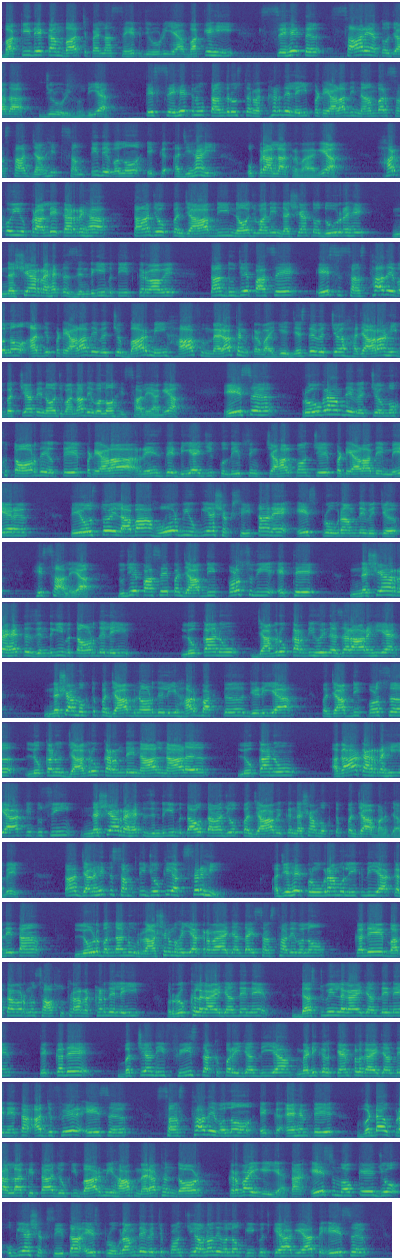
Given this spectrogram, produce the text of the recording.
ਬਾਕੀ ਦੇ ਕੰਮ ਬਾਅਦ ਚ ਪਹਿਲਾਂ ਸਿਹਤ ਜ਼ਰੂਰੀ ਆ। ਵਾਕਈ ਸਿਹਤ ਸਾਰਿਆਂ ਤੋਂ ਜ਼ਿਆਦਾ ਜ਼ਰੂਰੀ ਹੁੰਦੀ ਆ। ਤੇ ਸਿਹਤ ਨੂੰ ਤੰਦਰੁਸਤ ਰੱਖਣ ਦੇ ਲਈ ਪਟਿਆਲਾ ਦੀ ਨਾਮਵਰ ਸੰਸਥਾ ਜਨਹਿਤ ਸੰਮਤੀ ਦੇ ਵੱਲੋਂ ਇੱਕ ਅਜਿਹਾ ਹੀ ਉਪਰਾਲਾ ਕਰਵਾਇਆ ਗਿਆ। ਹਰ ਕੋਈ ਉਪਰਾਲੇ ਕਰ ਰਿਹਾ, ਤਾਂ ਜੋ ਪੰਜਾਬ ਦੀ ਨੌਜਵਾਨੀ ਨਸ਼ਿਆਂ ਤੋਂ ਦੂਰ ਰਹੇ, ਨਸ਼ਿਆਂ ਰਹਿਤ ਜ਼ਿੰਦਗੀ ਬਤੀਤ ਕਰਵਾਵੇ। ਤਾਂ ਦੂਜੇ ਪਾਸੇ ਇਸ ਸੰਸਥਾ ਦੇ ਵੱਲੋਂ ਅੱਜ ਪਟਿਆਲਾ ਦੇ ਵਿੱਚ 12ਵੀਂ ਹਾਫ ਮੈਰਾਥਨ ਕਰਵਾਈ ਗਈ, ਜਿਸ ਦੇ ਵਿੱਚ ਹਜ਼ਾਰਾਂ ਹੀ ਬੱਚਿਆਂ ਤੇ ਨੌਜਵਾਨਾਂ ਦੇ ਵੱਲੋਂ ਹਿੱਸਾ ਲਿਆ ਗਿਆ। ਇਸ ਪ੍ਰੋਗਰਾਮ ਦੇ ਵਿੱਚ ਮੁੱਖ ਤੌਰ ਦੇ ਉੱਤੇ ਪਟਿਆਲਾ ਰੇਂਜ ਦੇ ਡੀਆਈਜੀ ਕੁਲਦੀਪ ਸਿੰਘ ਚਾਹਲ ਪਹੁੰਚੇ, ਪਟਿਆਲਾ ਦੇ ਮੇਅਰ ਤੇ ਉਸ ਤੋਂ ਇਲਾਵਾ ਹੋਰ ਵੀ ਉੱਗੀਆਂ ਸ਼ਖਸੀਅਤਾਂ ਨੇ ਇਸ ਪ੍ਰੋਗਰਾਮ ਦੇ ਵਿੱਚ ਹਿੱਸਾ ਲਿਆ। ਦੂਜੇ ਪਾਸੇ ਪੰਜਾਬ ਦੀ ਪੁਲਿਸ ਵੀ ਇੱਥੇ ਨਸ਼ਿਆਂ ਰਹਿਤ ਜ਼ਿੰਦਗੀ ਬਿਤਾਉਣ ਦੇ ਲਈ ਲੋਕਾਂ ਨੂੰ ਜਾਗਰੂਕ ਕਰਦੀ ਹੋਈ ਨਜ਼ਰ ਆ ਰਹੀ ਹੈ। ਨਸ਼ਾ ਮੁਕਤ ਪੰਜਾਬ ਬਣਾਉਣ ਦੇ ਲਈ ਹਰ ਵਕਤ ਜਿਹੜੀ ਆ ਪੰਜਾਬ ਦੀ ਪੁਲਿਸ ਲੋਕਾਂ ਨੂੰ ਜਾਗਰੂਕ ਕਰਨ ਦੇ ਨਾਲ ਨਾਲ ਲੋਕਾਂ ਨੂੰ ਅਗਾਹ ਕਰ ਰਹੀ ਆ ਕਿ ਤੁਸੀਂ ਨਸ਼ਾ ਰਹਿਤ ਜ਼ਿੰਦਗੀ ਬਿਤਾਓ ਤਾਂ ਜੋ ਪੰਜਾਬ ਇੱਕ ਨਸ਼ਾ ਮੁਕਤ ਪੰਜਾਬ ਬਣ ਜਾਵੇ। ਤਾਂ ਜਨਹਿਤ ਸੰਮਤੀ ਜੋ ਕਿ ਅਕਸਰ ਹੀ ਅਜਿਹੇ ਪ੍ਰੋਗਰਾਮ ਉਲੀਕਦੀ ਆ, ਕਦੇ ਤਾਂ ਲੋੜਵੰਦਾਂ ਨੂੰ ਰਾਸ਼ਨ ਮੁਹੱਈਆ ਕਰਵਾਇਆ ਜਾਂਦਾ ਇਸ ਸੰਸਥਾ ਦੇ ਵੱਲੋਂ, ਕਦੇ ਵਾਤਾਵਰਣ ਨੂੰ ਸਾਫ਼ ਸੁਥਰਾ ਰੱਖਣ ਦੇ ਲਈ ਰੁੱਖ ਲਗਾਏ ਜਾਂਦੇ ਨੇ ਡਸਟਬਿਨ ਲਗਾਏ ਜਾਂਦੇ ਨੇ ਤੇ ਕਦੇ ਬੱਚਿਆਂ ਦੀ ਫੀਸ ਤੱਕ ਭਰੀ ਜਾਂਦੀ ਆ ਮੈਡੀਕਲ ਕੈਂਪ ਲਗਾਏ ਜਾਂਦੇ ਨੇ, ਤਾਂ ਅੱਜ ਫਿਰ ਇਸ ਸੰਸਥਾ ਦੇ ਵੱਲੋਂ ਇੱਕ ਅਹਿਮ ਤੇ ਵੱਡਾ ਉਪਰਾਲਾ ਕੀਤਾ ਜੋ ਕਿ 12ਵੀਂ ਹਾਫ ਮੈਰਾਥਨ ਦੌੜ ਕਰਵਾਈ ਗਈ ਹੈ। ਤਾਂ ਇਸ ਮੌਕੇ ਜੋ ਉਗੀਆਂ ਸ਼ਖਸੀਅਤਾਂ ਇਸ ਪ੍ਰੋਗਰਾਮ ਦੇ ਵਿੱਚ ਪਹੁੰਚੀਆਂ, ਉਹਨਾਂ ਦੇ ਵੱਲੋਂ ਕੀ ਕੁਝ ਕਿਹਾ ਗਿਆ ਤੇ ਇਸ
